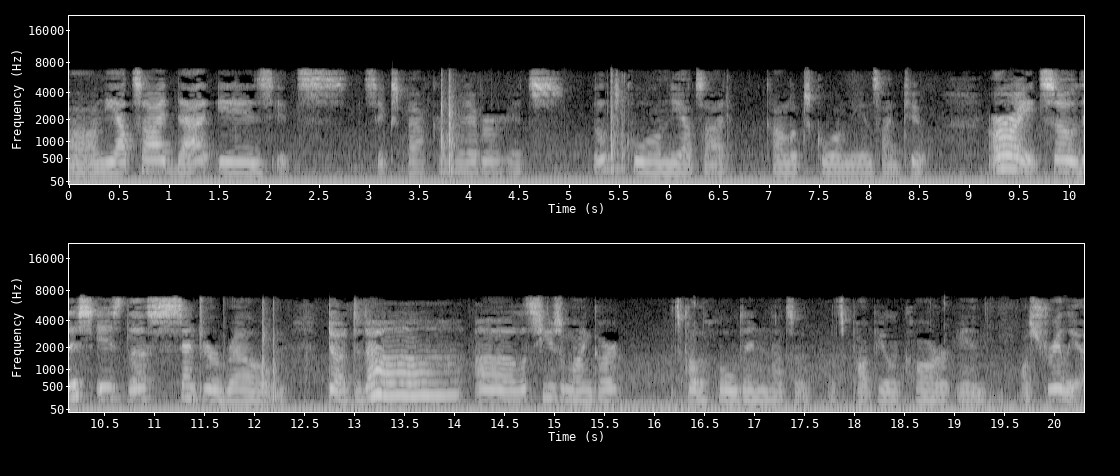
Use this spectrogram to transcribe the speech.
Uh, on the outside, that is its six pack or whatever. It's it looks cool on the outside. Kind of looks cool on the inside too. Alright, so this is the center realm. Da da da. Uh, let's use a minecart. It's called a Holden. That's a that's a popular car in Australia.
